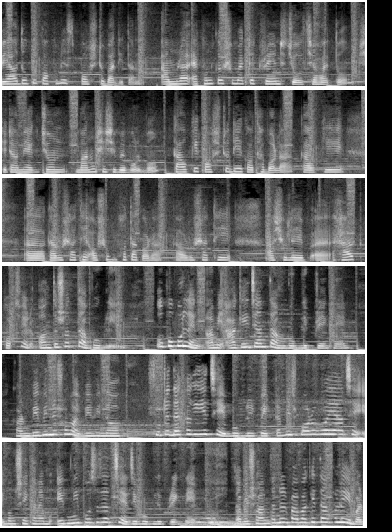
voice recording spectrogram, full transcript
বেয়াদবি কখনো স্পষ্টবাদিতা না। আমরা এখনকার সময় একটা ট্রেন্ড চলছে হয়তো, সেটা আমি একজন মানুষ হিসেবে বলব। কাউকে কষ্ট দিয়ে কথা বলা, কাউকে কারোর সাথে অসভ্যতা করা, কারোর সাথে আসলে হার্ট কষ্টের অন্তঃসত্ত্বা বুবলি। অপু বললেন, আমি আগেই জানতাম বুবলি প্রেগনেন্ট কারণ বিভিন্ন সময় বিভিন্ন শুটে দেখা গিয়েছে বুবলির পেটটা বেশ বড় হয়ে আছে এবং সেখানে এমনি বোঝা যাচ্ছে যে বুবলি প্রেগনেন্ট তবে সন্তানের বাবাকে তাহলে এবার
